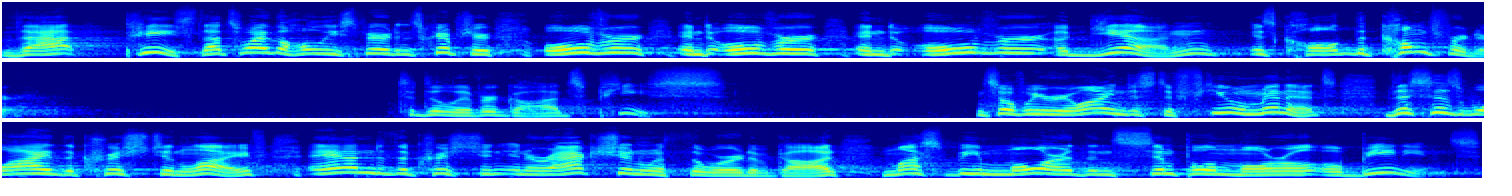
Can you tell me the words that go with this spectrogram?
that peace. That's why the Holy Spirit in Scripture, over and over and over again, is called the Comforter to deliver God's peace. And so, if we rewind just a few minutes, this is why the Christian life and the Christian interaction with the Word of God must be more than simple moral obedience.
